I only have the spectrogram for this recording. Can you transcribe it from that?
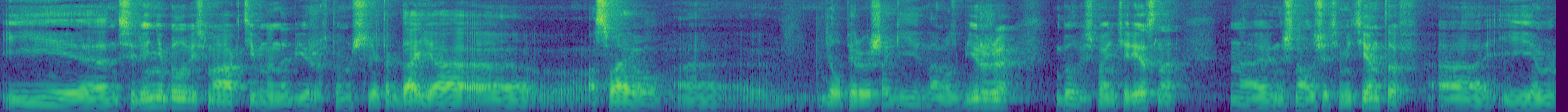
И население было весьма активно на бирже, в том числе. Тогда я э, осваивал, э, делал первые шаги на Мосбирже было весьма интересно. Э, начинал изучать эмитентов. Э, и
